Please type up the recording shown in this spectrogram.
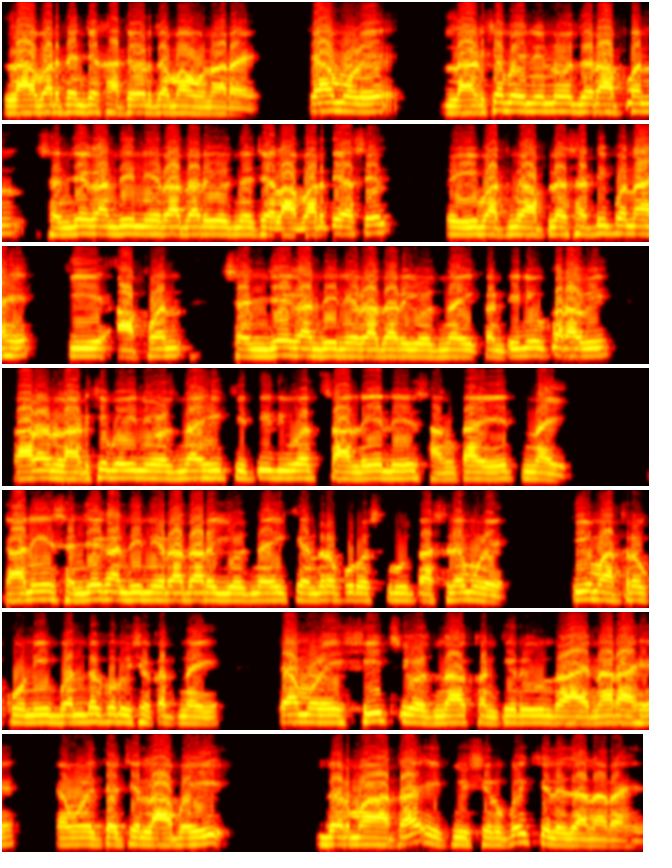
लाभार्थ्यांच्या खात्यावर जमा होणार आहे. त्यामुळे लाडक्या बहिणींनो जर आपण संजय गांधी निराधार योजनेचे लाभार्थी असेल तर ही बातमी आपल्यासाठी पण आहे की आपण संजय गांधी निराधार योजना ही कंटिन्यू करावी. कारण लाडकी बहीण योजना ही किती दिवस चालेल हे सांगता येत नाही. आणि संजय गांधी निराधार योजना ही केंद्र पुरस्कृत असल्यामुळे ती मात्र कोणी बंद करू शकत नाही. त्यामुळे हीच योजना कंटिन्यू राहणार आहे. त्यामुळे त्याचे लाभही दरमहा आता एकवीसशे रुपये केले जाणार आहे.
